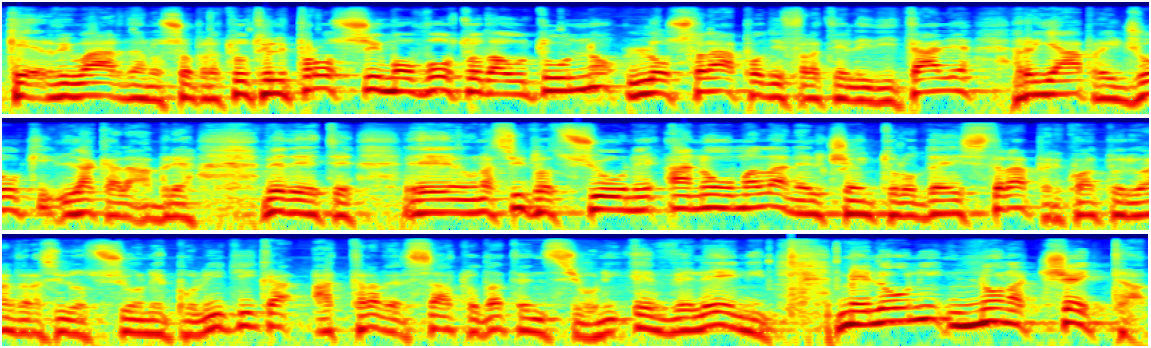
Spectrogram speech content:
che riguardano soprattutto il prossimo voto d'autunno, lo strappo di Fratelli d'Italia riapre i giochi la Calabria. Vedete, è una situazione anomala nel centro-destra per quanto riguarda la situazione politica, attraversato da tensioni e veleni. Meloni non accetta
